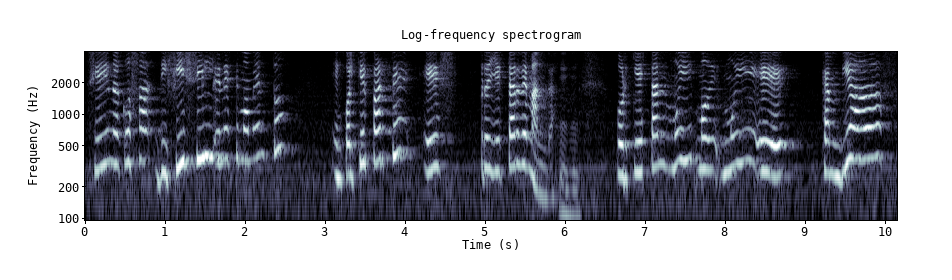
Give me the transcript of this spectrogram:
Si hay una cosa difícil en este momento, en cualquier parte es proyectar demanda, porque están muy, muy eh, cambiados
